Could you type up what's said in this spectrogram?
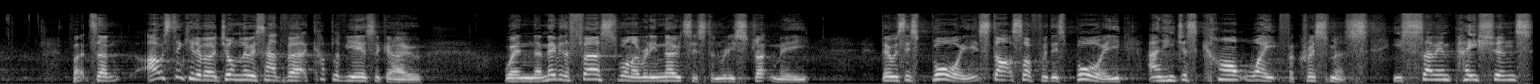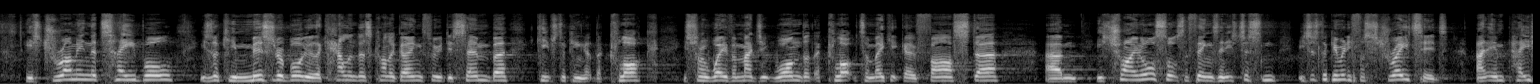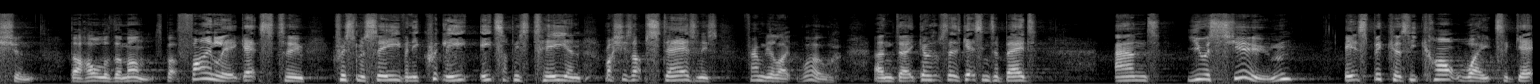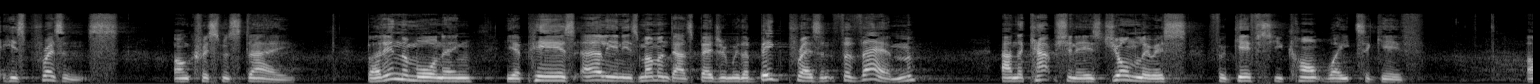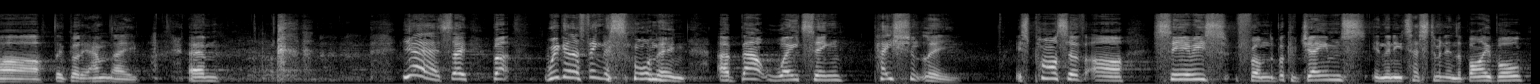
but um, I was thinking of a John Lewis advert a couple of years ago when uh, maybe the first one I really noticed and really struck me. There was this boy, it starts off with this boy, and he just can't wait for Christmas. He's so impatient, he's drumming the table, he's looking miserable. You know, the calendar's kind of going through December, he keeps looking at the clock, he's trying to wave a magic wand at the clock to make it go faster. Um, he's trying all sorts of things, and he's just, he's just looking really frustrated and impatient the whole of the month. But finally, it gets to Christmas Eve, and he quickly eats up his tea and rushes upstairs, and his family are like, whoa. And uh, goes upstairs, gets into bed, and you assume it's because he can't wait to get his presents on Christmas Day. But in the morning, he appears early in his mum and dad's bedroom with a big present for them, and the caption is John Lewis for gifts you can't wait to give. Ah, they've got it, haven't they? Um, yeah, so, but we're going to think this morning about waiting patiently. It's part of our series from the book of James in the New Testament in the Bible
